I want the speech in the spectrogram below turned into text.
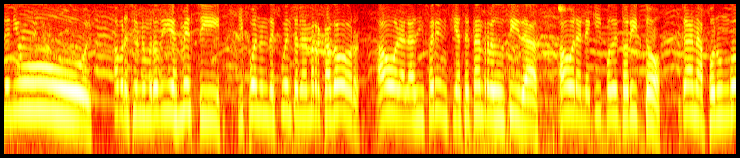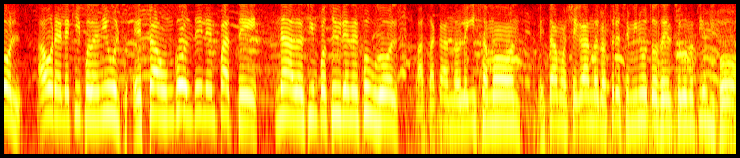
De Newell. Apareció el número 10 Messi y pone el descuento en el marcador. Ahora las diferencias están reducidas. Ahora el equipo de Torito gana por un gol. Ahora el equipo de Newell's está a un gol del empate. Nada es imposible en el fútbol. Va sacando Leguizamón. Estamos llegando a los 13 minutos del segundo tiempo.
